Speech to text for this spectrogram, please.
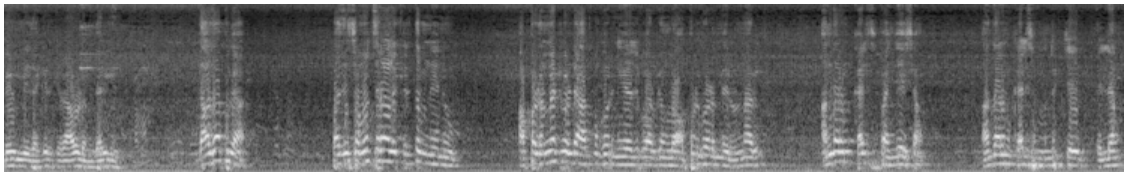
మేము మీ దగ్గరికి రావడం జరిగింది. దాదాపుగా పది సంవత్సరాల క్రితం నేను అప్పుడున్నటువంటి ఆత్మకూరు నియోజకవర్గంలో అప్పుడు కూడా మీరు ఉన్నారు అందరం కలిసి పనిచేశాం. అందరం కలిసి ముందుకు చే- వెళ్ళాం.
